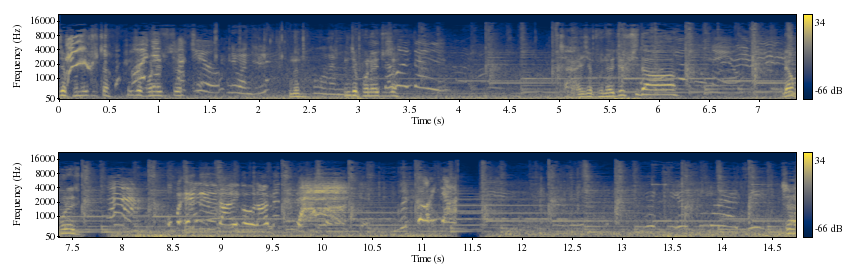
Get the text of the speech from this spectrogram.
이제 보내주자. 이제 보내주자. 언니 만질래? 네, 이제 보내주자. 자 이제 보내줍시다. 내가 보내줄. 오빠 애들 나 이거 라면 좀 자.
